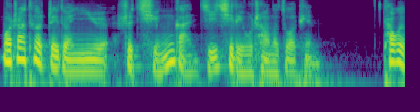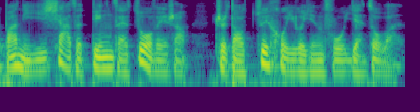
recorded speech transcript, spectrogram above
莫扎特这段音乐是情感极其流畅的作品，他会把你一下子钉在座位上，直到最后一个音符演奏完。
